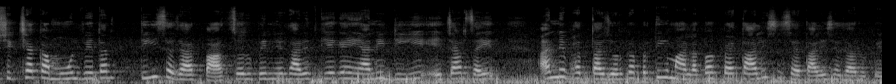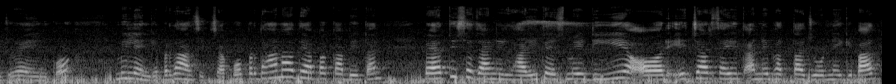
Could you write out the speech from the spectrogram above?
शिक्षक का मूल वेतन तीस हज़ार पाँच सौ रुपये निर्धारित किए गए यानी डी एच आर सहित अन्य भत्ता जोड़कर प्रति माह लगभग पैंतालीस से सैंतालीस हज़ार रुपये जो है इनको मिलेंगे प्रधान शिक्षक को। प्रधानाध्यापक का वेतन पैंतीस हज़ार निर्धारित है। इसमें डीए और एचआर सहित अन्य भत्ता जोड़ने के बाद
